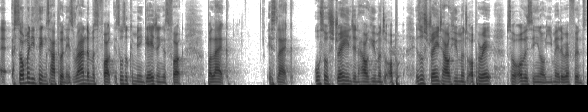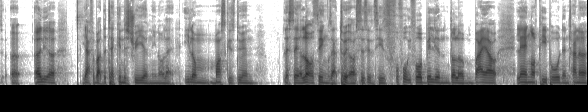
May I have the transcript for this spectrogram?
uh, so many things happen. It's random as fuck. It's also can be engaging as fuck. But like, it's like also strange in how humans op- it's also strange how humans operate. So obviously, you know, you made a reference uh, earlier, Yaf, about the tech industry, and you know, like Elon Musk is doing, let's say, a lot of things at Twitter since he's forty-four billion dollar buyout, laying off people, then trying to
